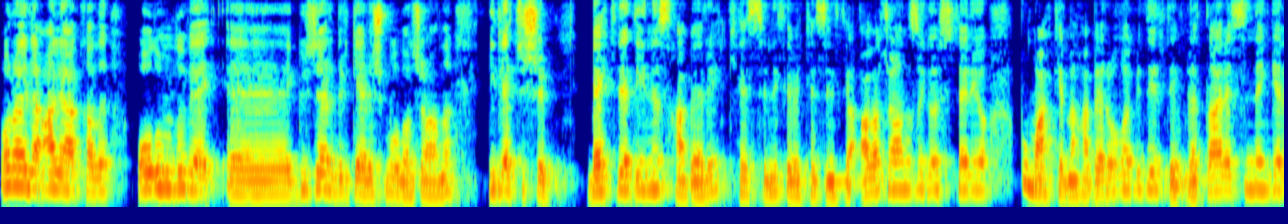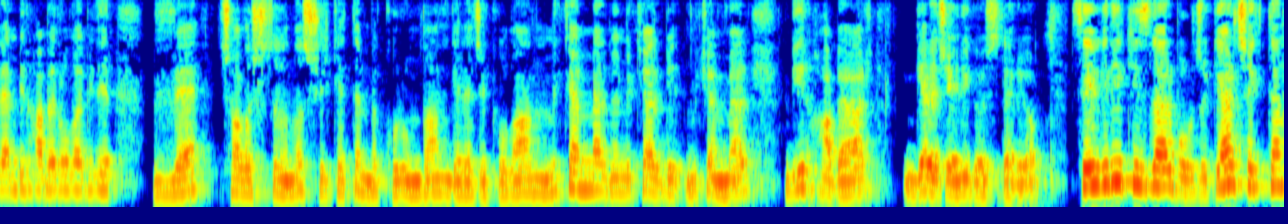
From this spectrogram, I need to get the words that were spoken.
Orayla alakalı olumlu ve e, güzel bir gelişme olacağını, iletişim, beklediğiniz haberi kesinlikle ve kesinlikle alacağınızı gösteriyor. Bu mahkeme haberi olabilir, devlet dairesinden gelen bir haber olabilir ve çalıştığınız şirketten ve kurumdan gelecek olan mükemmel ve mükemmel bir, mükemmel bir haber geleceğini gösteriyor. Sevgili ikizler burcu gerçekten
